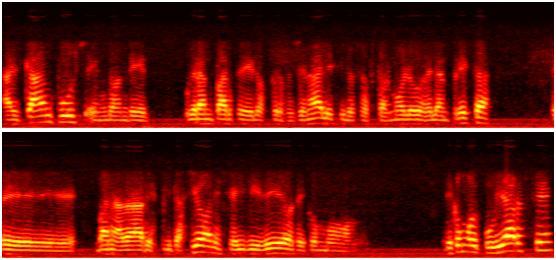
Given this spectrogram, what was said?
al, campus en donde gran parte de los profesionales y los oftalmólogos de la empresa eh, van a dar explicaciones y hay videos de cómo de cómo cuidarse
